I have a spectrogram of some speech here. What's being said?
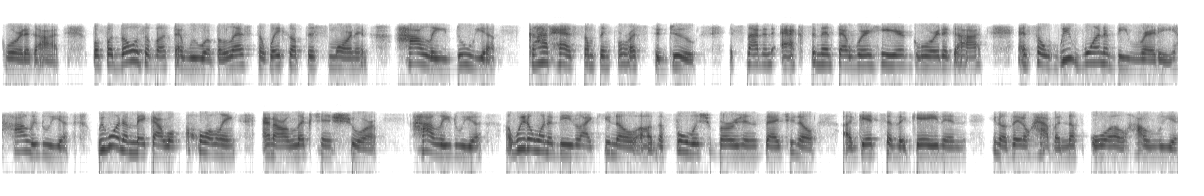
glory to God. But for those of us that we were blessed to wake up this morning, hallelujah. God has something for us to do. It's not an accident that we're here, glory to God. And so we want to be ready. Hallelujah. We want to make our calling and our election sure. Hallelujah. Uh, we don't want to be like, you know, uh, the foolish versions that, you know, uh, get to the gate and, you know, they don't have enough oil. Hallelujah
